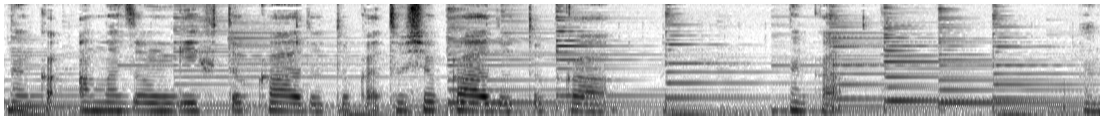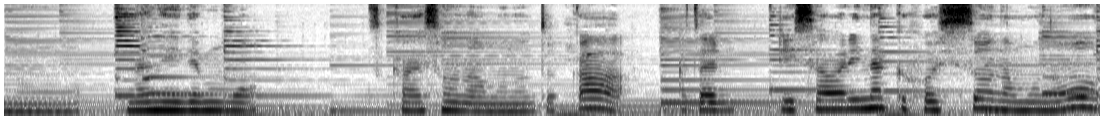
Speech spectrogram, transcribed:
なんか Amazon ギフトカードとか図書カードとかなんかあの何にでも使えそうなものとか当たり障りなく欲しそうなものを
